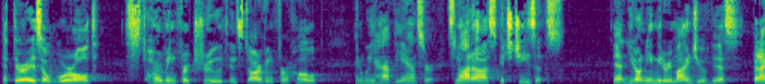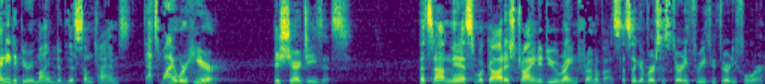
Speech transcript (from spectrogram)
That there is a world starving for truth and starving for hope, and we have the answer. It's not us, it's Jesus. And you don't need me to remind you of this, but I need to be reminded of this sometimes. That's why we're here, to share Jesus. Let's not miss what God is trying to do right in front of us. Let's look at verses 33 through 34.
